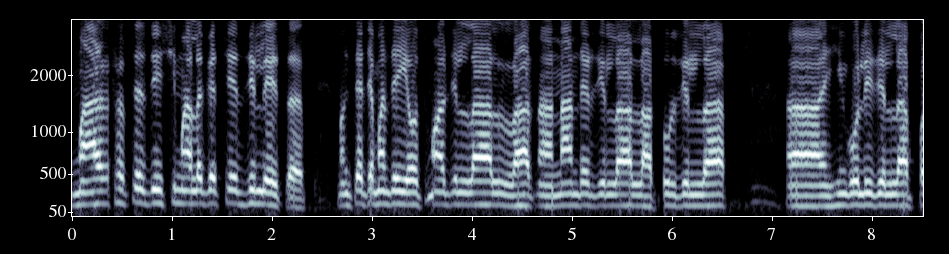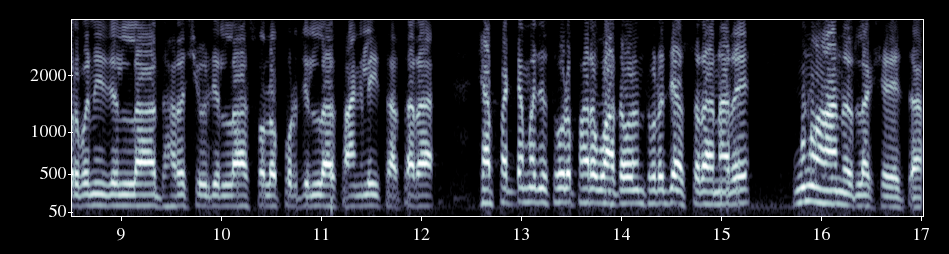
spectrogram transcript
महाराष्ट्राचे देशी सीमालगतचे जिल्हे आहेत. मग त्याच्यामध्ये यवतमाळ जिल्हा ला नांदेड जिल्हा लातूर जिल्हा हिंगोली जिल्हा परभणी जिल्हा धाराशिव जिल्हा सोलापूर जिल्हा सांगली सातारा ह्या पट्ट्यामध्ये थोडंफार वातावरण थोडं जास्त राहणार आहे. म्हणून हा अंदाज लक्ष यायचा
